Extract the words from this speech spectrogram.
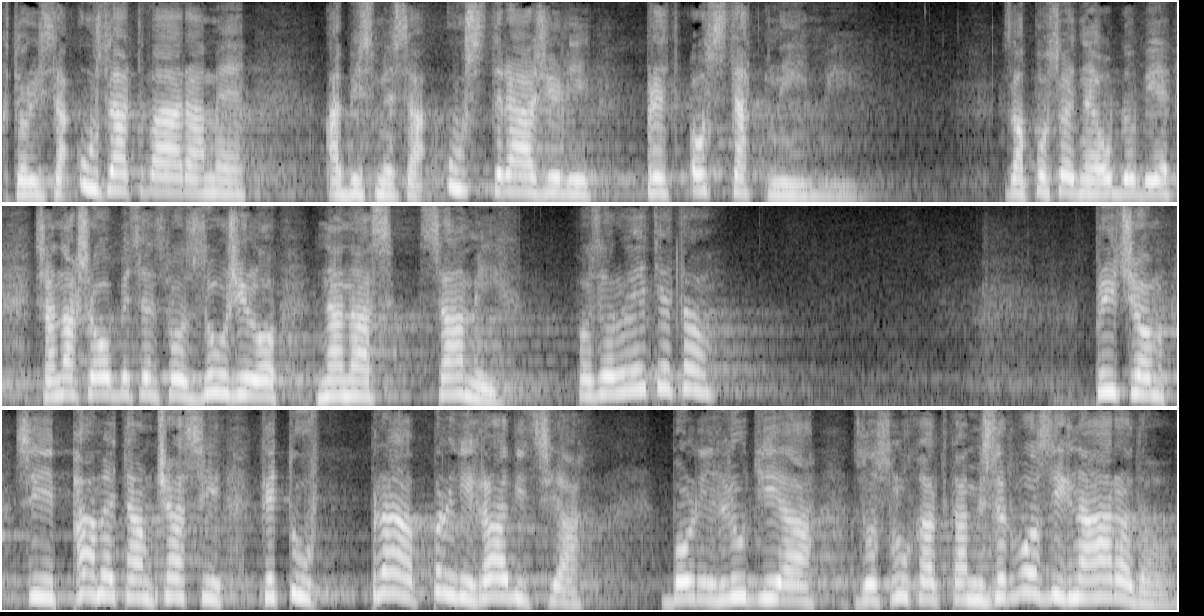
ktorí sa uzatvárame aby sme sa ustrážili pred ostatnými. Za posledné obdobie sa naše obecenstvo zúžilo na nás samých. Pozorujete to? Pričom si pamätám časy, keď tu v prvých hlaviciach boli ľudia so sluchatkami z rôznych národov.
